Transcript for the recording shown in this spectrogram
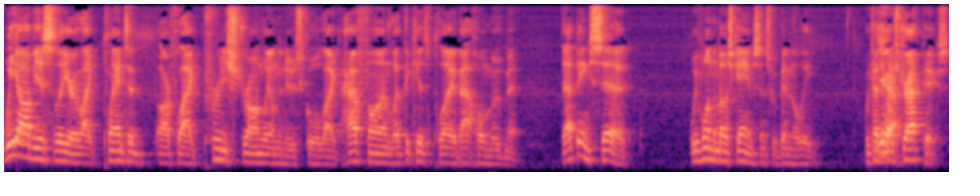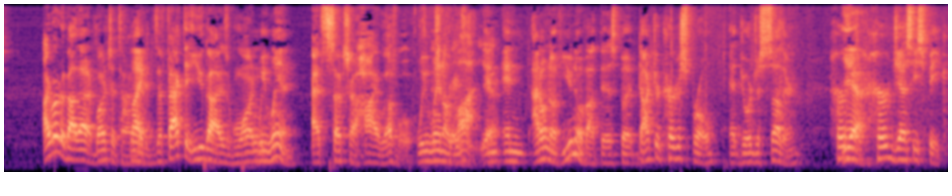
We obviously are like planted our flag pretty strongly on the new school like have fun, let the kids play, that whole movement. That being said, we've won the most games since we've been in the league. We've had the Yeah. most draft picks. I wrote about that a bunch of times. Like- Like, the fact that you guys won, We win. at such a high level. We win a lot. Yeah. And, and I don't know if you know about this, but Dr. Curtis Sproul at Georgia Southern heard Yeah. heard Jesse speak.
